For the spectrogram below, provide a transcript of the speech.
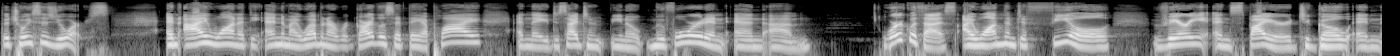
The choice is yours. And I want at the end of my webinar, regardless if they apply and they decide to, you know, move forward and, and, um, work with us, I want them to feel very inspired to go and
